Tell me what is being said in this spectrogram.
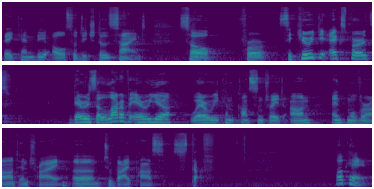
they can be also digitally signed. So for security experts, there is a lot of area where we can concentrate on and move around and try uh, to bypass stuff. Okay,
